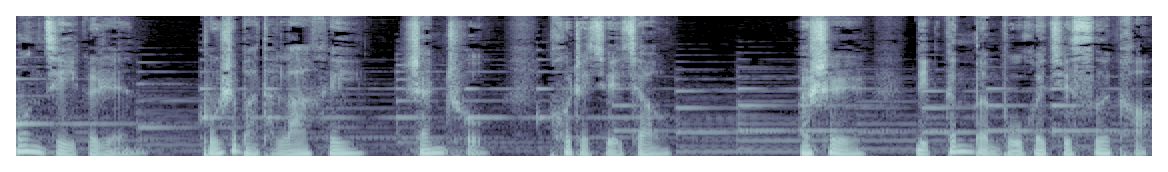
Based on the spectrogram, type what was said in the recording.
忘记一个人，不是把他拉黑、删除或者绝交，而是你根本不会去思考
